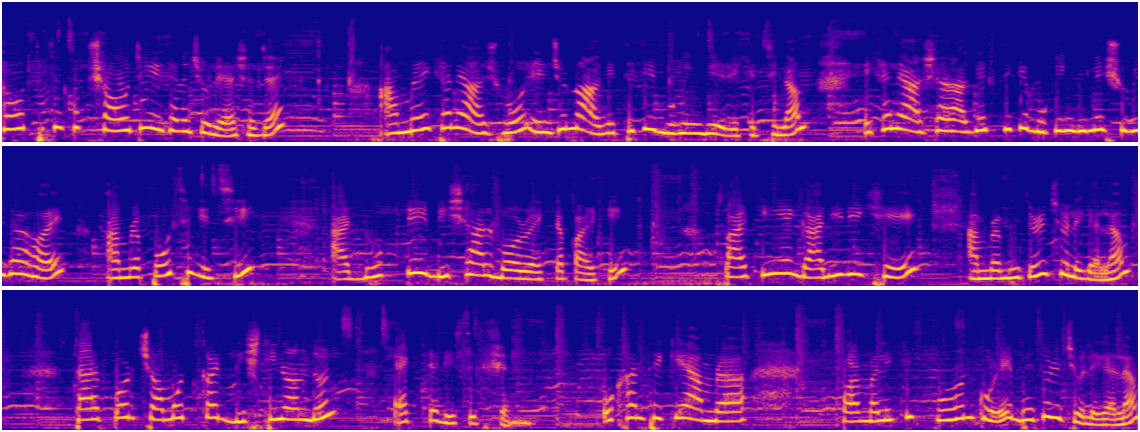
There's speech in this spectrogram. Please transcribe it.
শহর থেকে খুব সহজেই এখানে চলে আসা যায়। আমরা এখানে আসব, এর জন্য আগে থেকেই বুকিং দিয়ে রেখেছিলাম। এখানে আসার আগের থেকে বুকিং দিলে সুবিধা হয়। আমরা পৌঁছে গেছি, আর ঢুকতেই বিশাল বড় একটা পার্কিং। পার্কিংয়ে গাড়ি রেখে আমরা ভেতরে চলে গেলাম। তারপর চমৎকার দৃষ্টিনন্দন, একটা রিসেপশন। ওখান থেকে আমরা ফর্মালিটি পূরণ করে ভেতরে চলে গেলাম।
